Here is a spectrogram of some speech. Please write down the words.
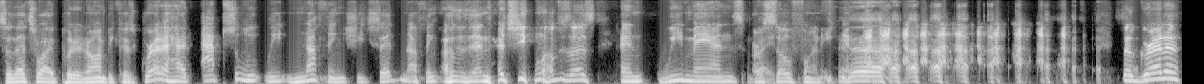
So that's why I put it on because Greta had absolutely nothing. She said nothing other than that she loves us and we mans are Right. so funny. so Greta,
